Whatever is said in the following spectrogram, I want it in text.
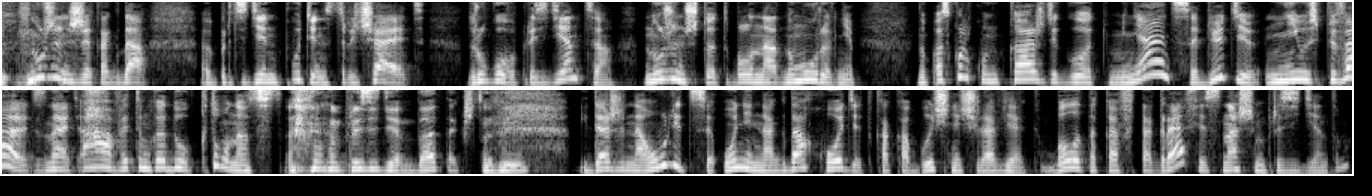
Нужен же, когда э, президент Путин встречает другого президента, нужен, что это было на одном уровне. Но поскольку он каждый год меняется, люди не успевают знать, а, в этом году кто у нас президент, да, так что... И даже на улице он иногда ходит, как обычный человек. Была такая фотография с нашим президентом,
